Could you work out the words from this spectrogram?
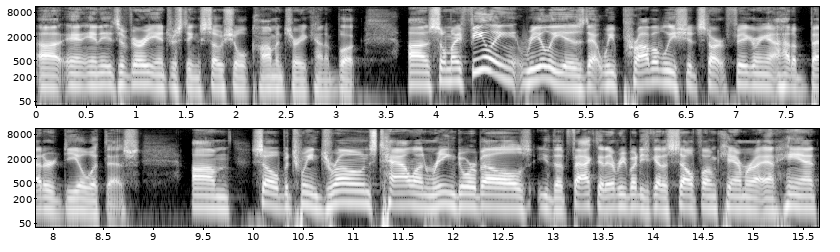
uh, and and it's a very interesting social commentary kind of book. Uh, so my feeling really is that we probably should start figuring out how to better deal with this. Um, so between drones, Talon, Ring doorbells, the fact that everybody's got a cell phone camera at hand,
